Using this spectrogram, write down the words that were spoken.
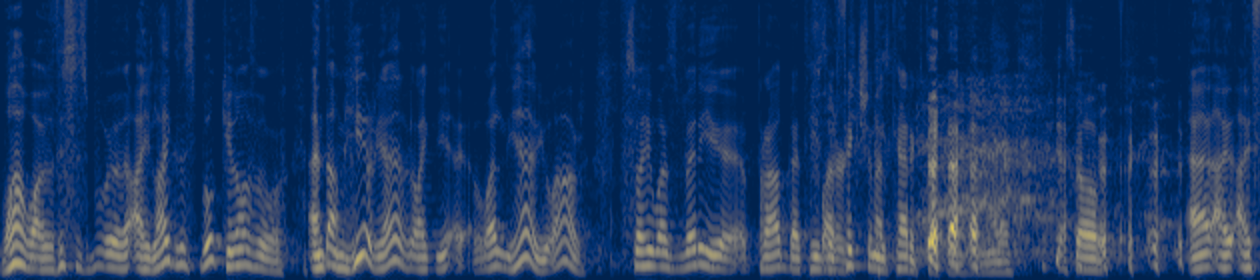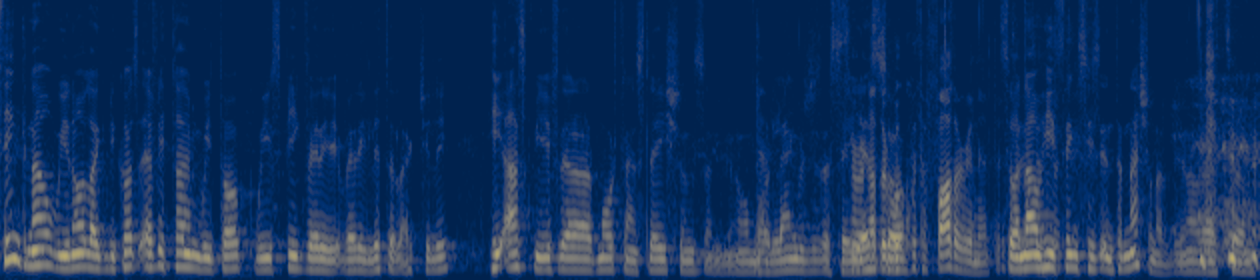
wow, this is, uh, I like this book, you know, and I'm here, yeah, like, yeah, well, yeah, you are. So he was very uh, proud that he's Flattered. a fictional character. you know, like. So, and I, I think now, you know, like, because every time we talk, we speak very, very little, actually. He asked me if there are more translations and you know more yeah. languages. I say yes. Another so, book with a father in it. So now he thinks he's international. You know that.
